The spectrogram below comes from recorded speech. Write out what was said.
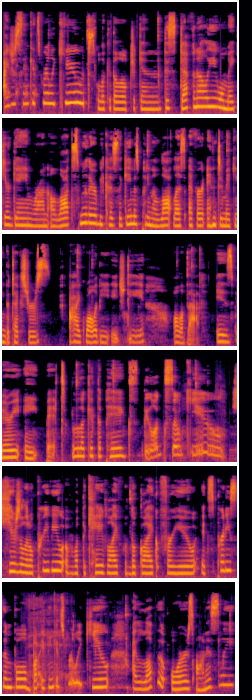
I just think it's really cute. Look at the little chicken. This definitely will make your game run a lot smoother because the game is putting a lot less effort into making the textures high quality HD, all of that is very 8 bit. Look at the pigs, they look so cute. Here's a little preview of what the cave life would look like for you. It's pretty simple, but I think it's really cute. I love the ores, honestly.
